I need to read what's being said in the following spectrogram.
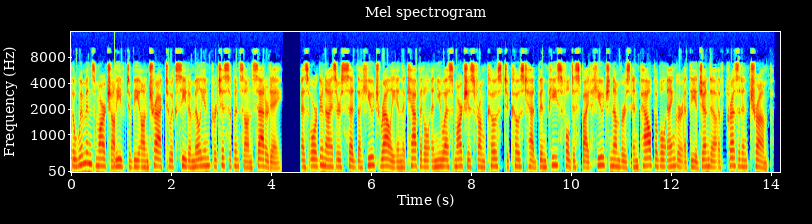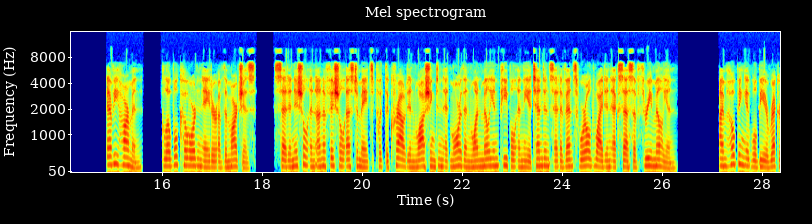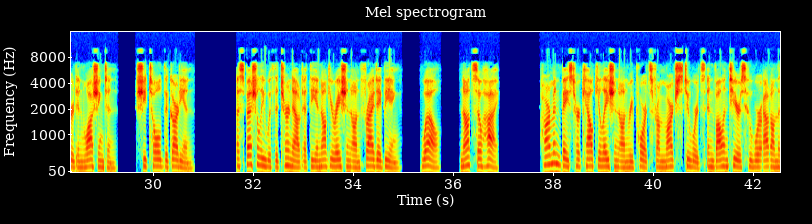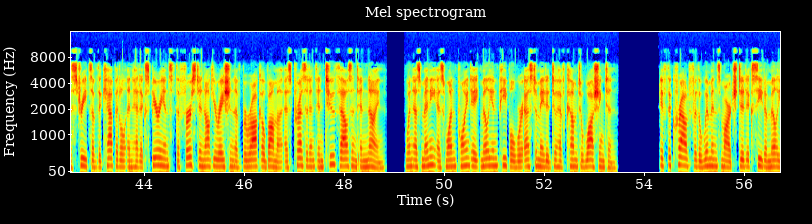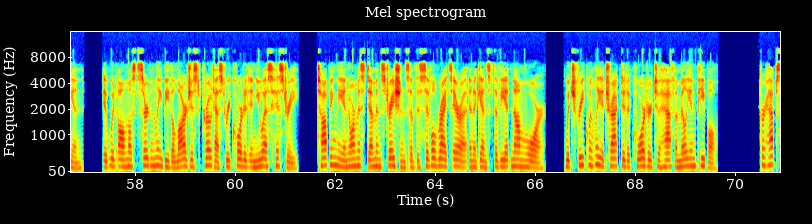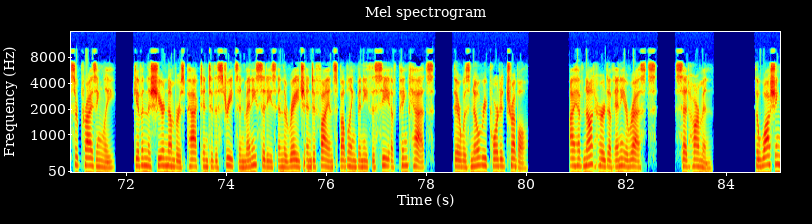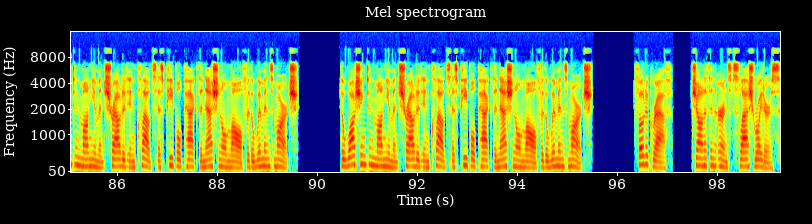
The Women's March believed to be on track to exceed a million participants on Saturday, as organizers said the huge rally in the capital and U.S. marches from coast to coast had been peaceful despite huge numbers and palpable anger at the agenda of President Trump. Evvie Harmon, global coordinator of the marches, said initial and unofficial estimates put the crowd in Washington at more than 1 million people and the attendance at events worldwide in excess of 3 million. I'm hoping it will be a record in Washington, she told The Guardian. Especially with the turnout at the inauguration on Friday being, well, not so high. Harmon based her calculation on reports from March stewards and volunteers who were out on the streets of the capital and had experienced the first inauguration of Barack Obama as president in 2009, when as many as 1.8 million people were estimated to have come to Washington. If the crowd for the Women's March did exceed a million, it would almost certainly be the largest protest recorded in U.S. history, topping the enormous demonstrations of the civil rights era and against the Vietnam War, which frequently attracted a quarter to half a million people. Perhaps surprisingly, given the sheer numbers packed into the streets in many cities and the rage and defiance bubbling beneath the sea of pink hats, there was no reported trouble. I have not heard of any arrests, said Harmon. The Washington Monument shrouded in clouds as people packed the National Mall for the Women's March. The Washington Monument shrouded in clouds as people packed the National Mall for the Women's March. Photograph, Jonathan Ernst slash Reuters.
